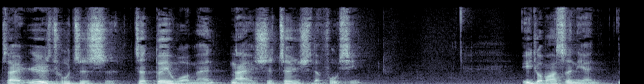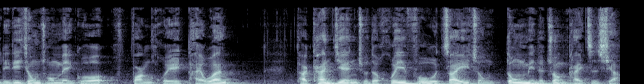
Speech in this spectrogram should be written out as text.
在日出之时，这对我们乃是真实的复兴。一九八四年，李立忠从美国返回台湾，他看见主的恢复在一种冬眠的状态之下，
